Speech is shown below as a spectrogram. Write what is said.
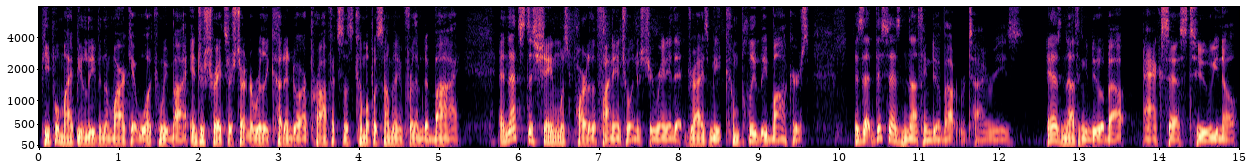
People might be leaving the market. What can we buy? Interest rates are starting to really cut into our profits. Let's come up with something for them to buy. And that's the shameless part of the financial industry, Randy, that drives me completely bonkers. Is that this has nothing to do about retirees. It has nothing to do about access to, you know,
